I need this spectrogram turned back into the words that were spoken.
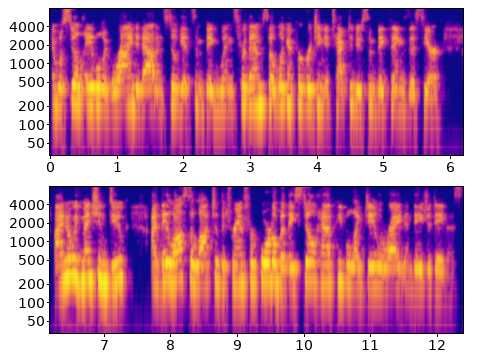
and was still able to grind it out and still get some big wins for them. So looking for Virginia Tech to do some big things this year. I know we've mentioned Duke. I, they lost a lot to the transfer portal, but they still have people like Jala Wright and Deja Davis.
